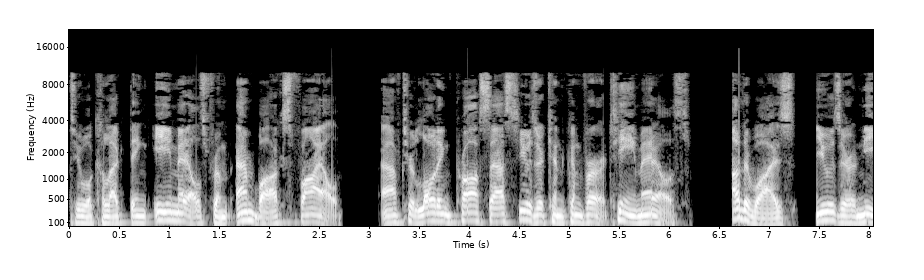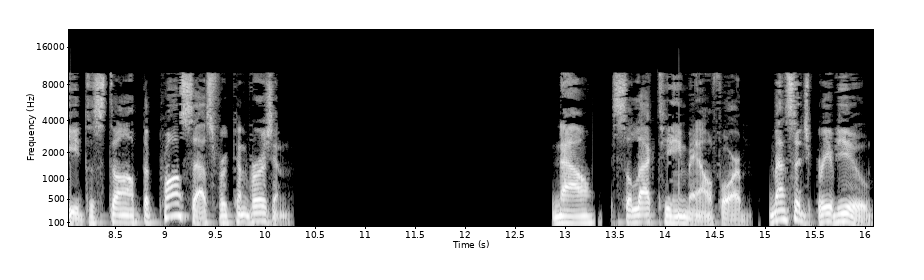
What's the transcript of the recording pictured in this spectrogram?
Tool collecting emails from Mbox file. After loading process user can convert emails. Otherwise, user need to stop the process for conversion. Now, select email for message preview.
